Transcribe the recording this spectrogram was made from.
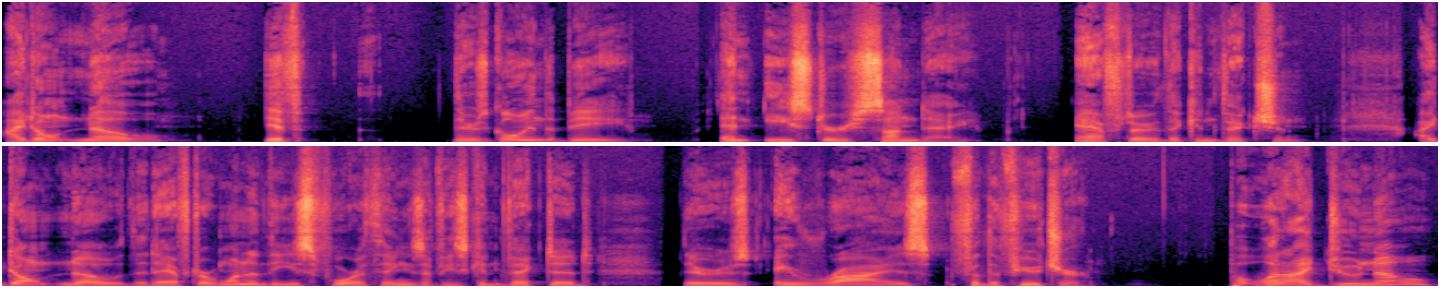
I don't know if there's going to be an Easter Sunday after the conviction. I don't know that after one of these four things, if he's convicted, there's a rise for the future. But what I do know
